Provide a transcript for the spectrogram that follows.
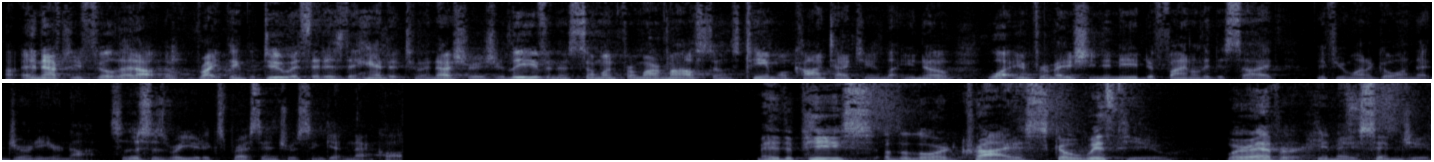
Uh, and after you fill that out, the right thing to do with it is to hand it to an usher as you leave, and then someone from our milestones team will contact you and let you know what information you need to finally decide if you want to go on that journey or not. So this is where you'd express interest in getting that call. May the peace of the Lord Christ go with you wherever he may send you.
